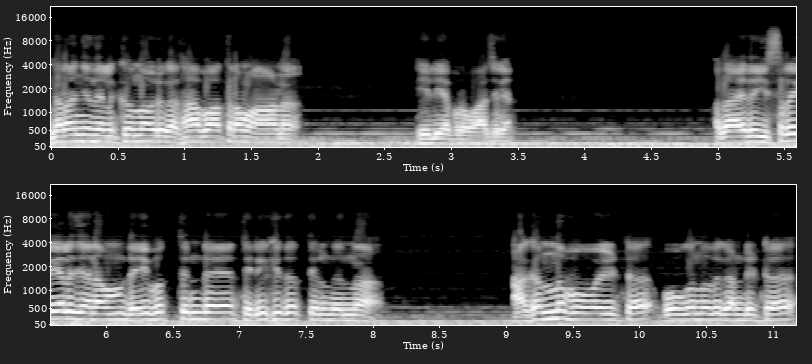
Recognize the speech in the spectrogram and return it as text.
നിറഞ്ഞു നിൽക്കുന്ന ഒരു കഥാപാത്രമാണ് എലിയ പ്രവാചകൻ. അതായത് ഇസ്രയേൽ ജനം ദൈവത്തിന്റെ തിരുഹിതത്തിൽ നിന്ന് അകന്നു പോയിട്ട് പോകുന്നത് കണ്ടിട്ട്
